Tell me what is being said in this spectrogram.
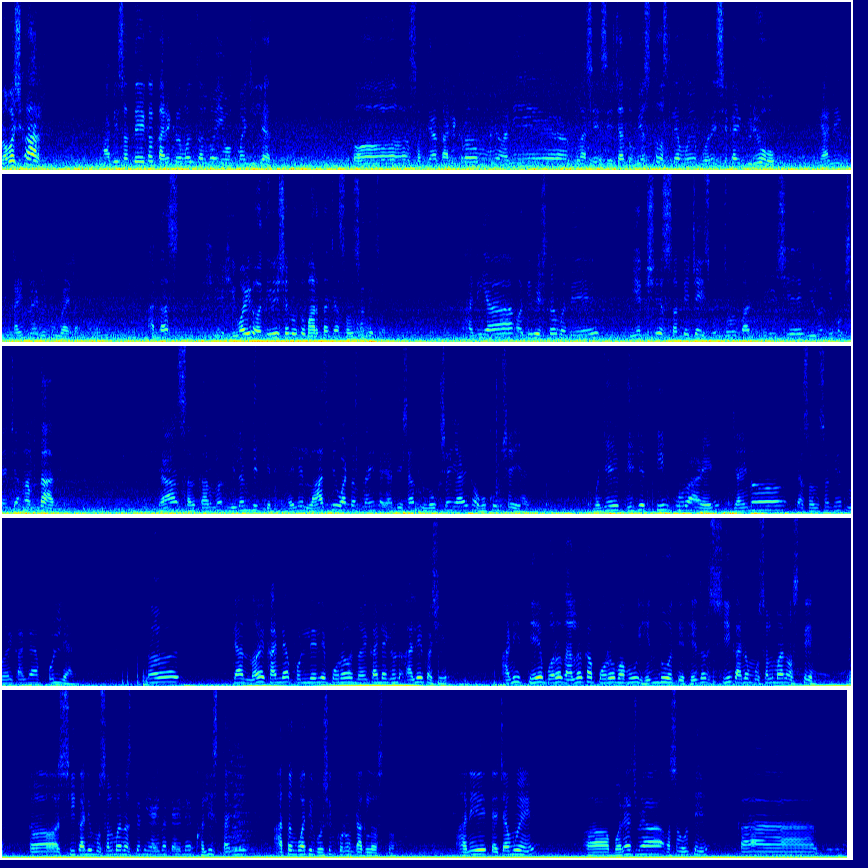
नमस्कार. आम्ही सध्या एका कार्यक्रमाला चाललो आहे यवतमाळ जिल्ह्यात. सध्या कार्यक्रम आणि क्लासेस याच्यात व्यस्त असल्यामुळे बरेचसे काही व्हिडिओ घ्यायला टाईम नाही भेटून राहिला. आता हि- हिवाळी अधिवेशन होतं भारताच्या संसदेचं. आणि या अधिवेशनामध्ये एकशे सत्तेचाळीस म्हणजे जवळपास दीडशे विरोधी पक्षाचे आमदार ह्या सरकारनं निलंबित केले. ह्याला लाज बी वाटत नाही का या देशात लोकशाही आहे का हुकुमशाही आहे? म्हणजे ते जे तीन पोरं आहे ज्यानं त्या संसदेत नयकांड्या फोडल्या तर त्या नयकांड्या फोडलेले पोरं नयकांड्या घेऊन आले कसे? आणि ते बरं झालं का पोरं बाबू हिंदू होते ते जर शीख आणि मुसलमान असते तर शीख आणि मुसलमान असते तर यायनं त्याला खलिस्तानी आतंकवादी घोषित करून टाकलं असतं. आणि त्याच्यामुळे बऱ्याच वेळा असं होते का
